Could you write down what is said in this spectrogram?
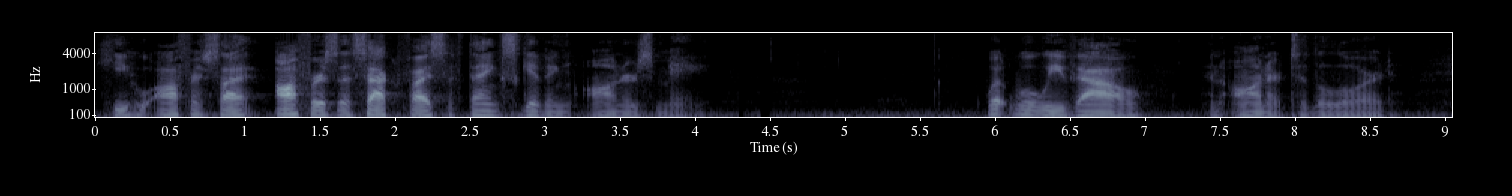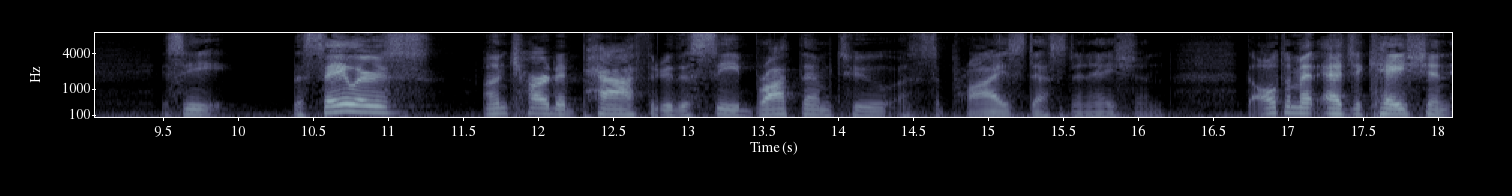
He who offers, offers a sacrifice of thanksgiving honors me. What will we vow and honor to the Lord? You see, the sailors' uncharted path through the sea brought them to a surprise destination. The ultimate education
